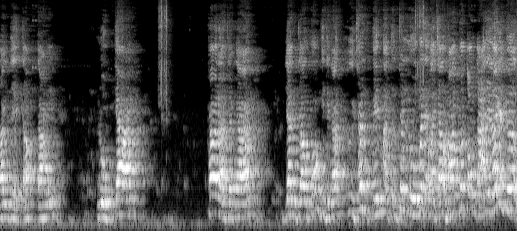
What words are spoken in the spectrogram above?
ตั้งแต่จับตังค์ลูกจ้างข้าราชการ ยันเจ้าของกิจการ คือฉันเป็นมาจนฉันรู้ไม่ได้ว่าเจ้าพางก็ต้องการอะไรอย่างเดิม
